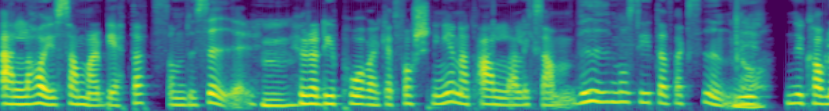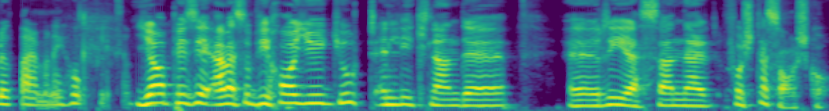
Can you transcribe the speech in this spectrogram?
alla har ju samarbetat som du säger. Mm. Hur har det påverkat forskningen att alla liksom, vi måste hitta ett vaccin, ja. nu, nu kavlar upp armarna ihop? Liksom. Ja, precis. Alltså, vi har ju gjort en liknande eh, resa när första sars kom,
